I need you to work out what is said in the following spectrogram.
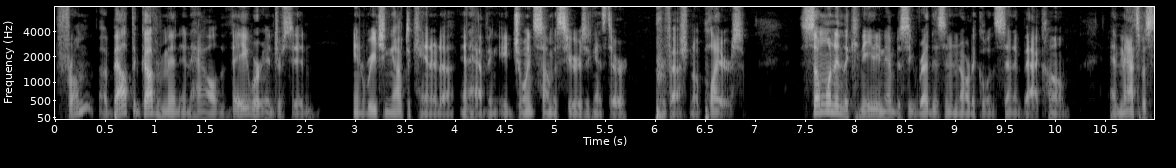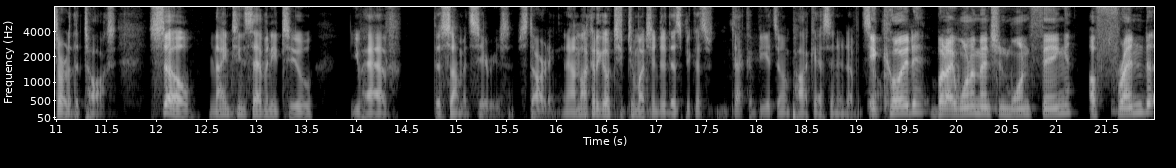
from about the government and how they were interested in reaching out to Canada and having a joint summit series against their professional players. Someone in the Canadian embassy read this in an article and sent it back home. And that's what started the talks. So, 1972, you have the Summit series starting. And I'm not going to go too, too much into this because that could be its own podcast in and of itself. It could, but I want to mention one thing. A friend,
